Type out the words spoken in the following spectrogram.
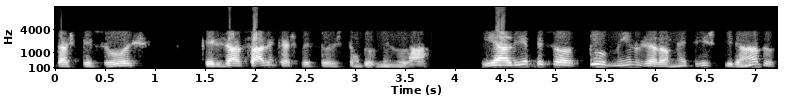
das pessoas, que eles já sabem que as pessoas estão dormindo lá. E ali a pessoa dormindo, geralmente, respirando,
